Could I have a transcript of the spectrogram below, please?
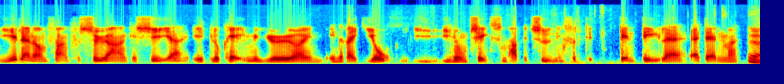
i et eller andet omfang forsøger at engagere et lokalmiljø og en, en region i, i nogle ting, som har betydning for de, den del af, af Danmark. Ja,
